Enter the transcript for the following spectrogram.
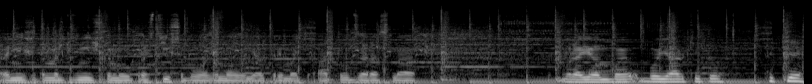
Раніше там на північному простіше було замовлення отримати, а тут зараз на район Бо- Боярки то таке.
